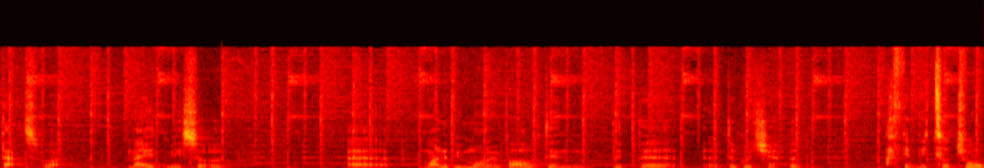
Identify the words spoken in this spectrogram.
that's what made me sort of uh, want to be more involved in the, the, the Good Shepherd. I think we touch all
